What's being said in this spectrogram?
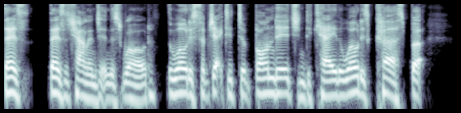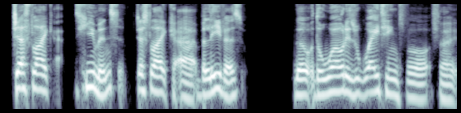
there's there's a challenge in this world. The world is subjected to bondage and decay. The world is cursed. But just like humans, just like uh, believers, the, the world is waiting for, for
